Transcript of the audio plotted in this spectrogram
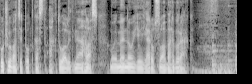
Počúvate podcast Aktuality na hlas. Moje meno je Jaroslav Barborák.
